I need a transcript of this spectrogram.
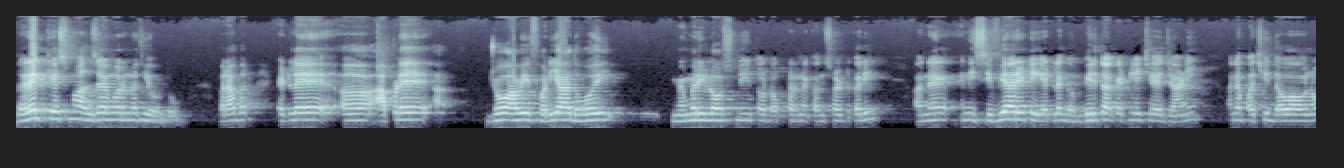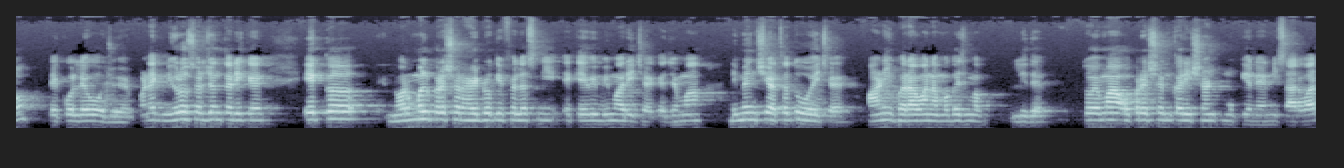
દરેક કેસમાં અલ્ઝાઇમર નથી હોતું. બરાબર? એટલે આપણે જો આવી ફરિયાદ હોય મેમરી લોસની તો ડૉક્ટરને કન્સલ્ટ કરી અને એની સિવિયારિટી એટલે ગંભીરતા કેટલી છે એ જાણી અને પછી દવાઓનો ટેકો લેવો જોઈએ. પણ એક ન્યુરોસર્જન તરીકે એક નોર્મલ પ્રેશર હાઇડ્રોકિફેલસની એક એવી બીમારી છે કે જેમાં ડિમેન્શિયા થતું હોય છે, પાણી ભરાવાના મગજમાં લીધે, તો એમાં ઓપરેશન કરી શન્ટ મૂકીને એની સારવાર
